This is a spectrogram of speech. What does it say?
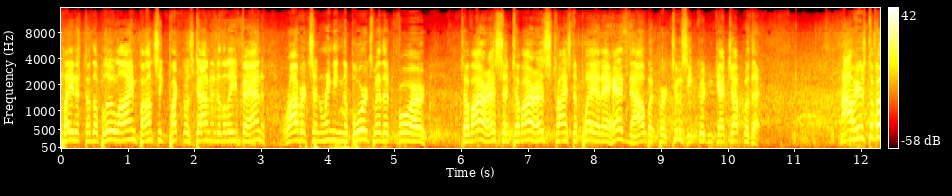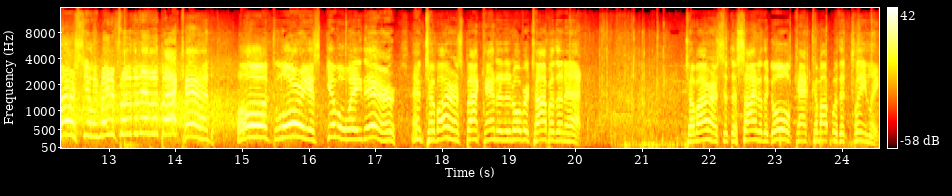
Played it to the blue line. Bouncing puck goes down into the leaf end. Robertson ringing the boards with it for Tavares, and Tavares tries to play it ahead now, but Bertuzzi couldn't catch up with it. Now here's Tavares stealing right in front of the net in a backhand. Oh, glorious giveaway there. And Tavares backhanded it over top of the net. Tavares at the side of the goal can't come up with it cleanly.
